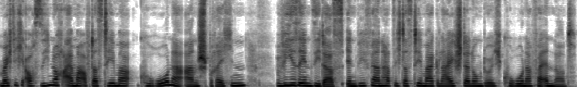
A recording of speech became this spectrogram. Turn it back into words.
möchte ich auch Sie noch einmal auf das Thema Corona ansprechen. Wie sehen Sie das? Inwiefern hat sich das Thema Gleichstellung durch Corona verändert?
